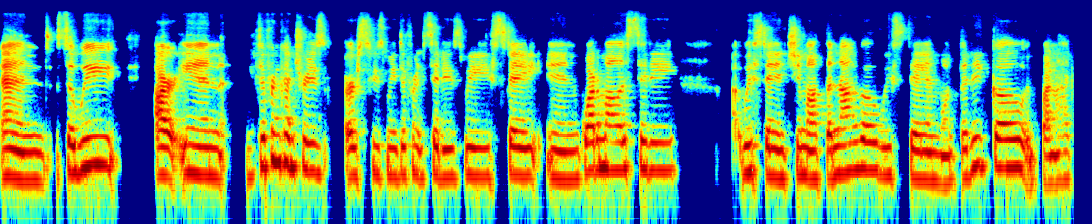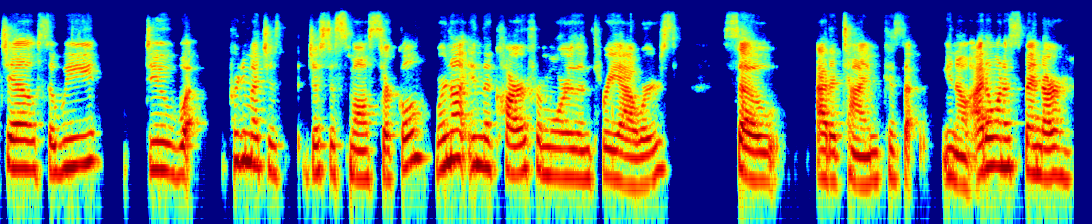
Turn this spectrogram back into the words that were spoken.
And so we are in different countries or excuse me different cities. We stay in guatemala city. We stay in chimaltenango. We stay in monterrico in panajachel. So we do what pretty much is just a small circle. We're not in the car for more than three hours so at a time because you know i don't want to spend our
